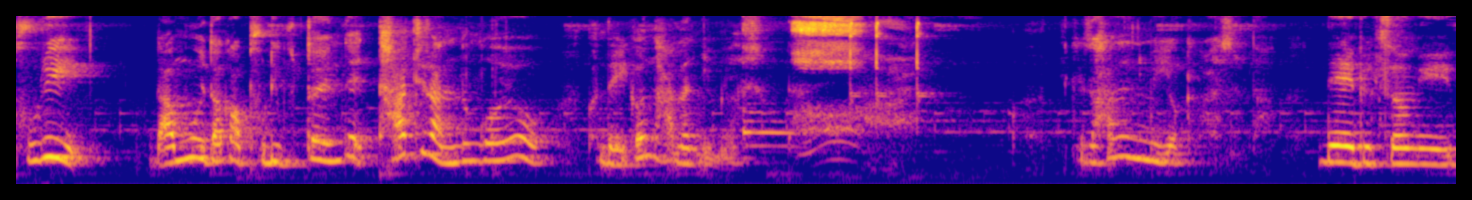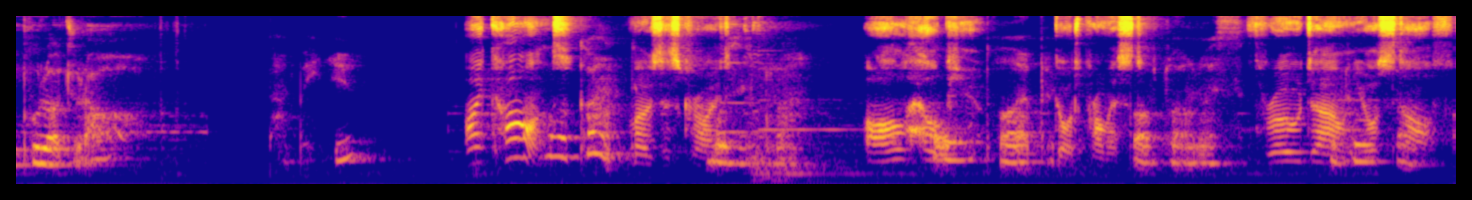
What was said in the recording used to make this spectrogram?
불이 나무에다가 불이 붙어 있는데 타질 않는 거예요. 근데 이건 하나님이었습니다. 그래서 하나님이 이렇게 말했습니다. 내 백성이 불어주라. 다음 페이지. I can't, 그러니까 Moses cried. 무슨 그런 I'll help you, 어, God promised. 어떠하면서 Throw down your staff.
